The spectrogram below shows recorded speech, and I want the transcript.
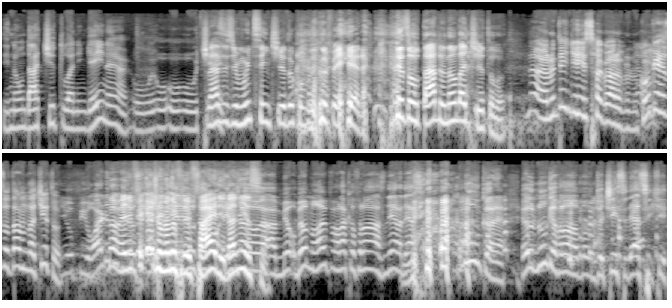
e não dar título a ninguém, né? O, o, o, time Frases de muito sentido com o Bruno Ferreira. Resultado não dá título. Não, eu não entendi isso agora, Bruno. Como que é resultado não dá título? E o pior de Não, ele é fica jogando Free Fire, ele dá nisso. a- a meu- O meu nome pra falar que eu falei uma asneira dessa. nunca, né? Eu nunca ia falar uma idiotice dessa que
